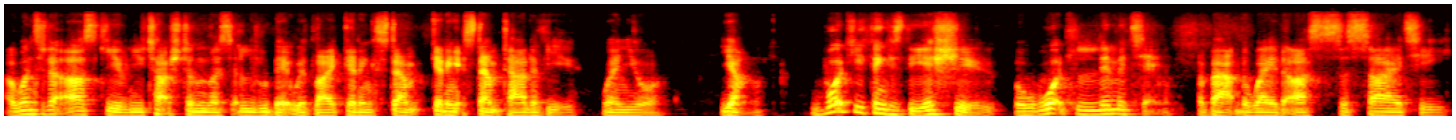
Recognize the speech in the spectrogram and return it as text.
I wanted to ask you, and you touched on this a little bit with like getting stamped, getting it stamped out of you when you're young. What do you think is the issue, or what's limiting about the way that our society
